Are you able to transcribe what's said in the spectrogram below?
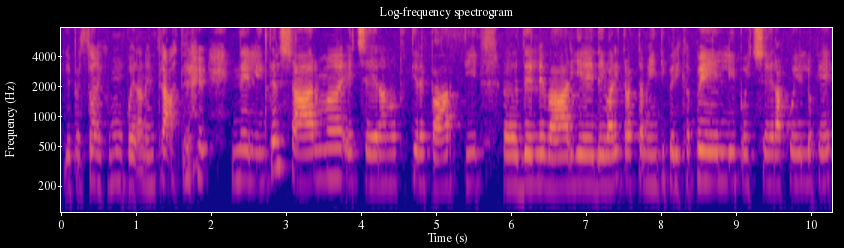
le persone che comunque erano entrate nell'Intercharm e c'erano tutti i reparti eh, varie, dei vari trattamenti per i capelli, poi c'era quello che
